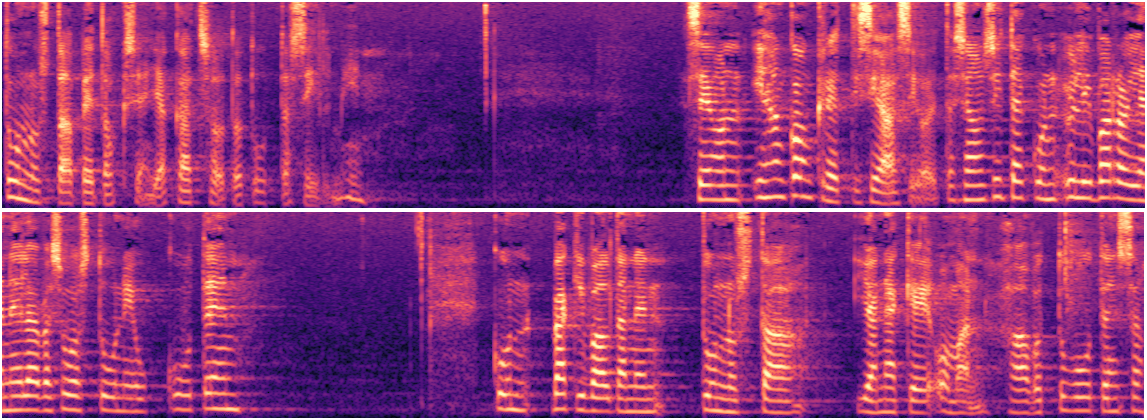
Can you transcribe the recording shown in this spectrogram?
tunnustaa petoksen ja katsoo totuutta silmiin. Se on ihan konkreettisia asioita. Se on sitä, kun yli varojen elävä suostuu niukkuuteen, kun väkivaltainen tunnustaa ja näkee oman haavoittuvuutensa,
